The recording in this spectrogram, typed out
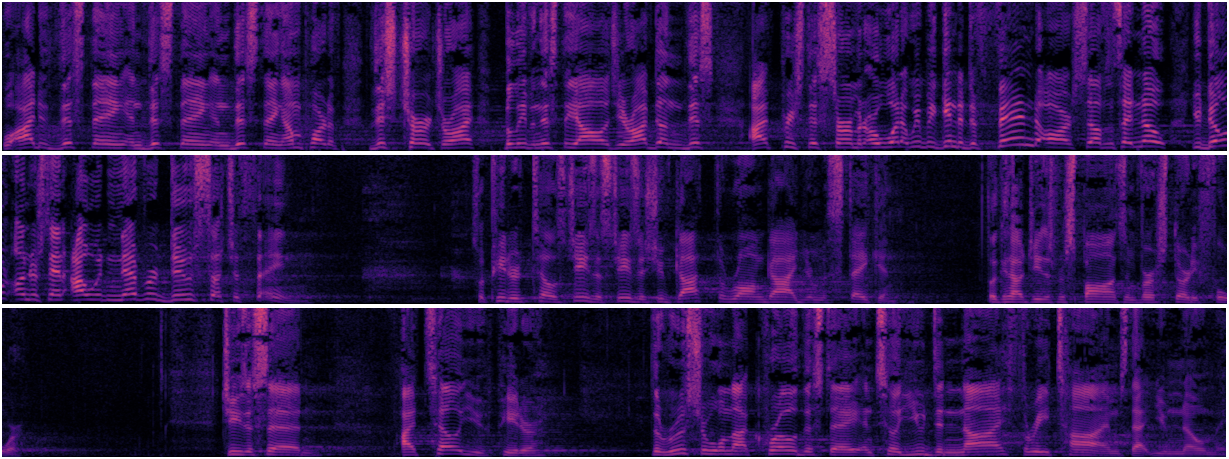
Well, I do this thing and this thing and this thing. I'm part of this church, or I believe in this theology, or I've done this, I've preached this sermon, or what. We begin to defend ourselves and say, No, you don't understand. I would never do such a thing. So Peter tells Jesus, Jesus, you've got the wrong guy. You're mistaken. Look at how Jesus responds in verse 34. Jesus said, I tell you, Peter, the rooster will not crow this day until you deny three times that you know me.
